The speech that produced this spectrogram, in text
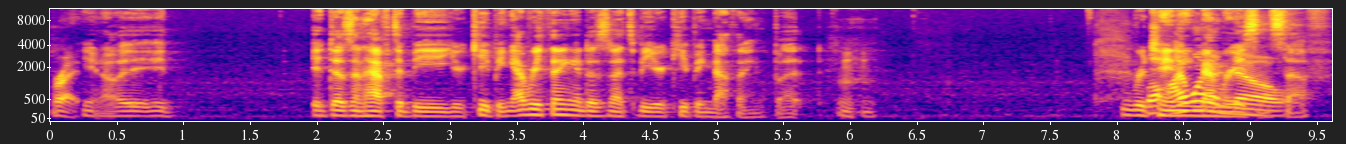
right You know, it it doesn't have to be you're keeping everything. It doesn't have to be you're keeping nothing. But mm-hmm. retaining wanna memories know- and stuff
